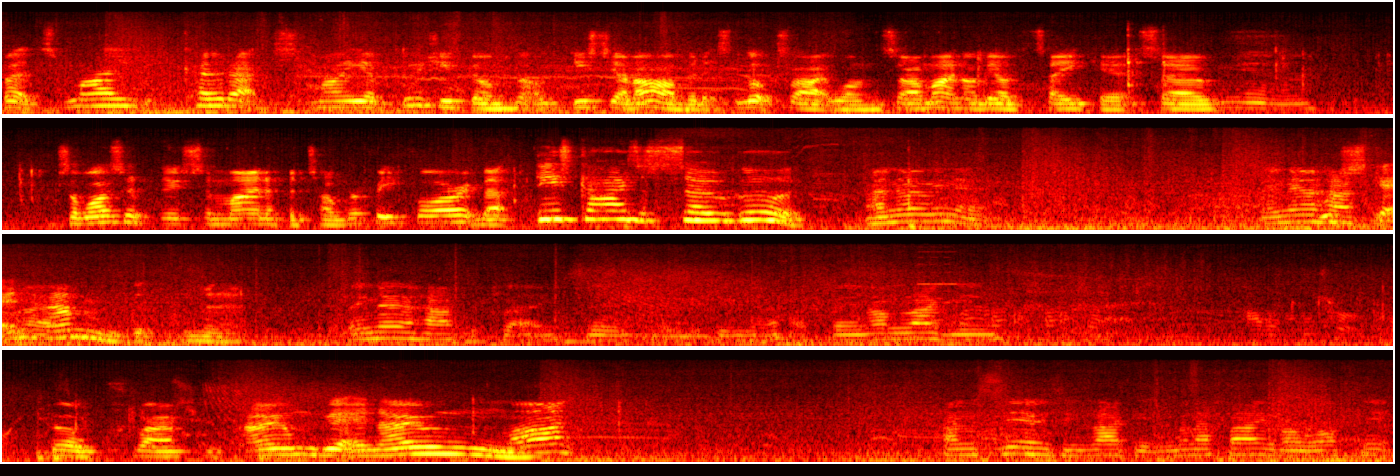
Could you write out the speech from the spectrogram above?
But my Kodak's my uh, Fujifilm's not a DSLR, but it looks like one, so I might not be able to take it. So yeah, So I was going to do some minor photography for it, but these guys are so good. I know innit? it. They know We're how just to getting play. hammered at the minute. They know how to play. Seriously, they do know how to play. And I'm lagging. Oh crap, I'm getting home. Come on! I'm seriously lagging. When I find my rocket,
